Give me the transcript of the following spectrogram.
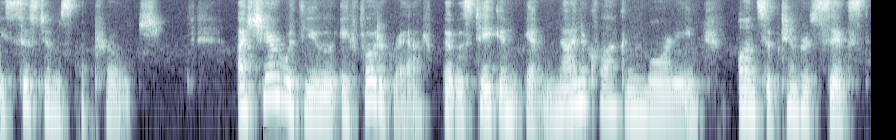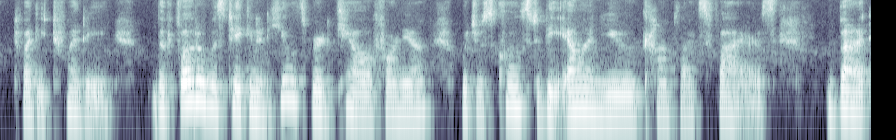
a systems approach. I share with you a photograph that was taken at nine o'clock in the morning on September 6th, 2020. The photo was taken in Healdsburg, California, which was close to the LNU complex fires. But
